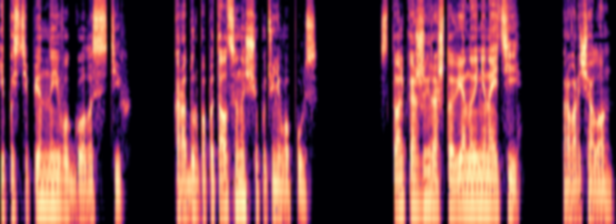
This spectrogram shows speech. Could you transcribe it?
и постепенно его голос стих. Карадур попытался нащупать у него пульс. «Столько жира, что вену и не найти», — проворчал он.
